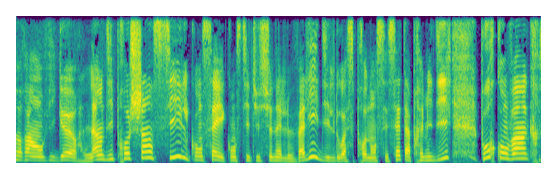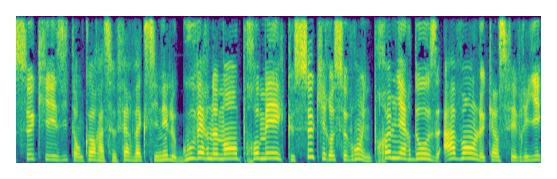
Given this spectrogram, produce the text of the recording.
entrera en vigueur lundi prochain si le Conseil constitutionnel le valide. Il doit se prononcer cet après-midi. Pour convaincre ceux qui hésitent encore à se faire vacciner, le gouvernement promet que ceux qui recevront une première dose avant le 15 février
